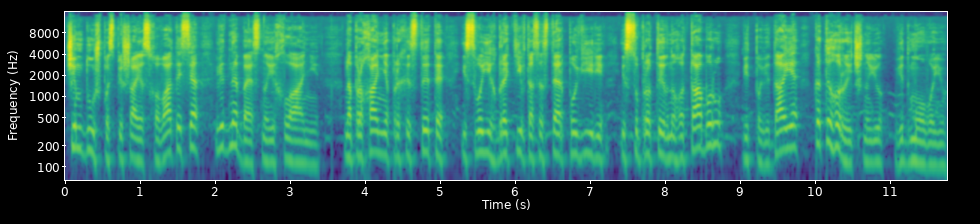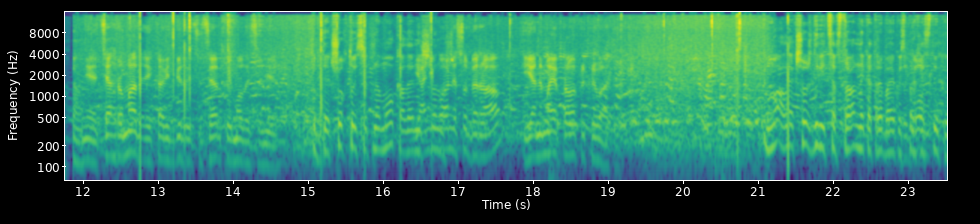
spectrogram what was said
чимдуж поспішає сховатися від небесної хлані. На прохання прихистити і своїх братів та сестер по вірі із супротивного табору відповідає категоричною відмовою. Ні, ця громада, яка відвідує цю церкву і молиться, ні. Тобто, якщо хтось от намок, але не Я нікого не собирав і я не маю права прикривати. Ну, але якщо ж дивіться, странника треба якось прихистити.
